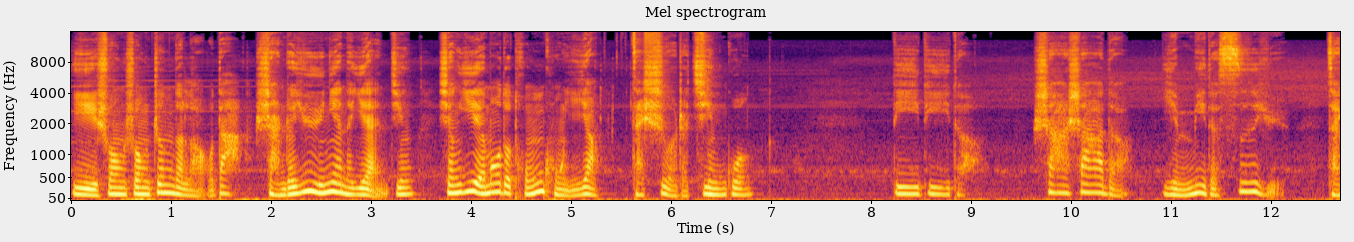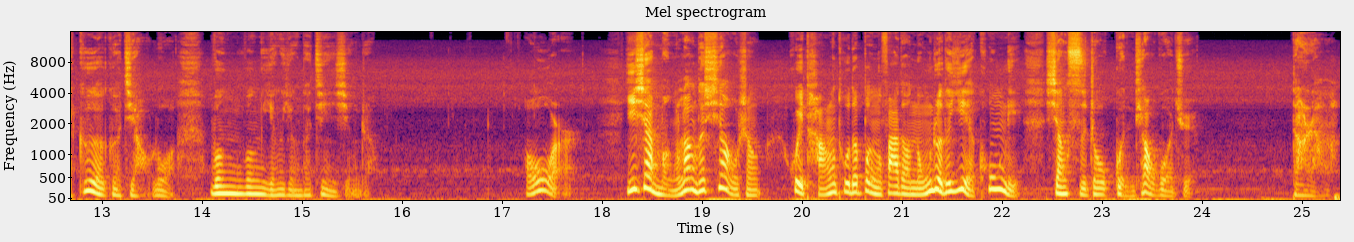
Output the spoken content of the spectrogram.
一双双睁得老大、闪着欲念的眼睛，像夜猫的瞳孔一样，在射着金光。低低的、沙沙的、隐秘的私语，在各个角落嗡嗡盈盈地进行着。偶尔，一下猛浪的笑声会唐突地迸发到浓热的夜空里，向四周滚跳过去。当然了。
